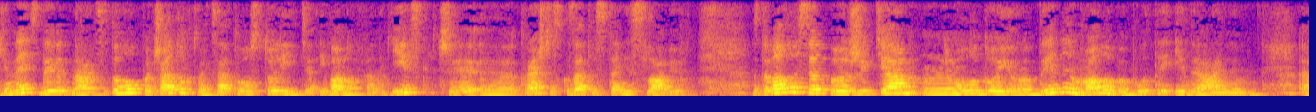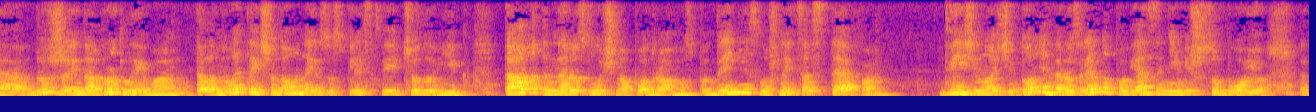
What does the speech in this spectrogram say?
Кінець 19-го, початок 20-го століття, Івано-Франківськ, чи краще сказати Станіславів. Здавалося б, життя молодої родини мало би бути ідеальним. Е, Дружина, вродлива, талановитий і шанований у суспільстві чоловік та нерозлучна подруга господині, служниця Стефа. Дві жіночі долі нерозривно пов'язані між собою. Е,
